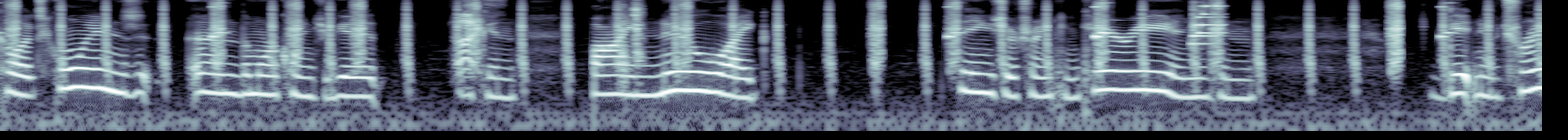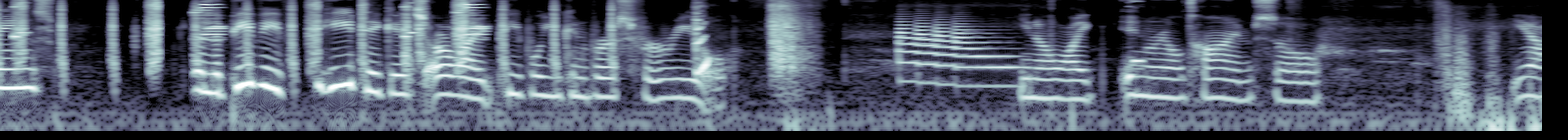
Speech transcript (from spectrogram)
Collect coins, and the more coins you get, you can buy new, like, things your train can carry, and you can get new trains. And the PvP tickets are like people you can verse for real. You know, like in real time, so yeah.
